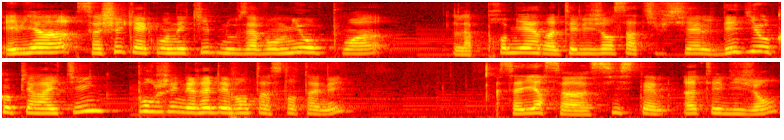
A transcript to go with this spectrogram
eh bien, sachez qu'avec mon équipe, nous avons mis au point la première intelligence artificielle dédiée au copywriting pour générer des ventes instantanées. C'est-à-dire, c'est un système intelligent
